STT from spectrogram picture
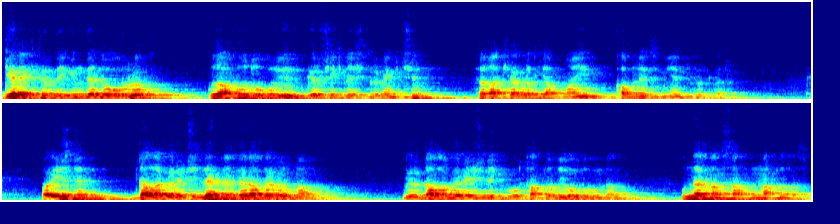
gerektirdiğinde doğruluk o doğruyu gerçekleştirmek için fedakarlık yapmayı kabul etmeyebilirler. O yüzden dalavericilerle beraber olmak bir dalavericilik ortaklığı olduğundan bunlardan sakınmak lazım.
